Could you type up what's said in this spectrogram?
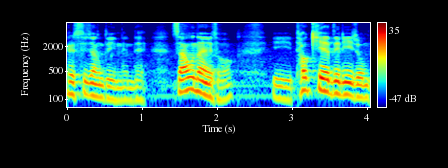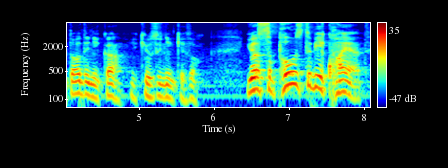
헬스장도 있는데 사우나에서 이 터키 애들이 좀 떠드니까 교수님께서 You're supposed to be quiet.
